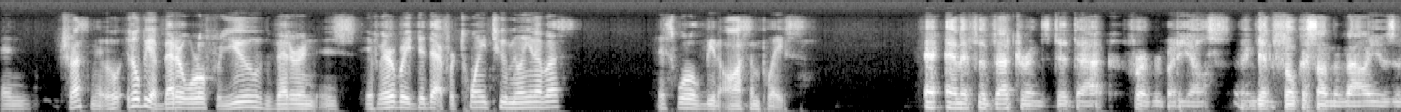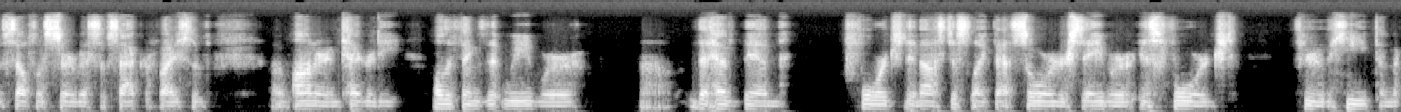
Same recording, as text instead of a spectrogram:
And trust me, it'll, it'll be a better world for you. The veteran is. If everybody did that for 22 million of us, this world would be an awesome place. And if the veterans did that for everybody else, and again, focus on the values of selfless service, of sacrifice, of, of honor, integrity, all the things that we were, uh, that have been forged in us, just like that sword or saber is forged through the heat and the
